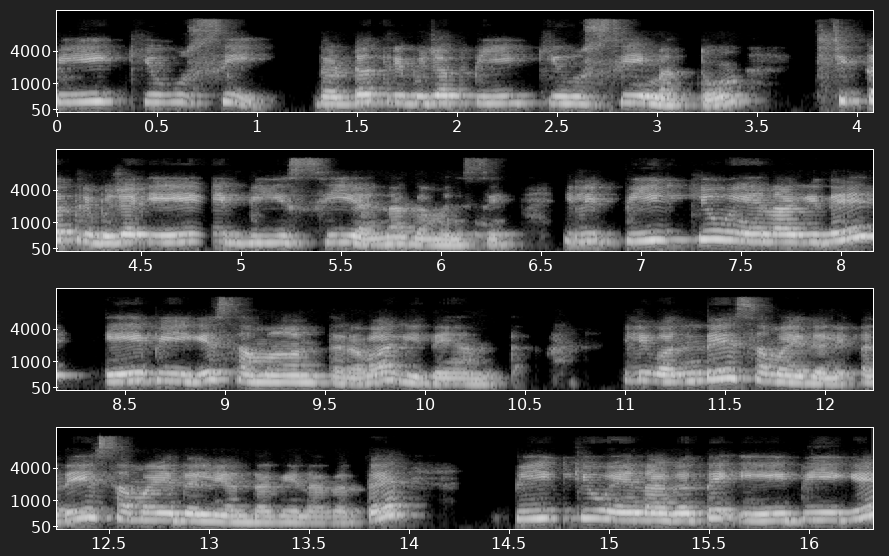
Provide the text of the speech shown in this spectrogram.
ಪಿ ಕ್ಯೂ ಸಿ ದೊಡ್ಡ ತ್ರಿಭುಜ ಪಿ ಕ್ಯೂ ಸಿ ಮತ್ತು ಚಿಕ್ಕ ತ್ರಿಭುಜ ಎ ಬಿ ಸಿ ಅನ್ನ ಗಮನಿಸಿ. ಇಲ್ಲಿ ಪಿ ಕ್ಯೂ ಏನಾಗಿದೆ? ಎ ಬಿಗೆ ಸಮಾಂತರವಾಗಿದೆ ಅಂತ. ಇಲ್ಲಿ ಒಂದೇ ಸಮಯದಲ್ಲಿ, ಅದೇ ಸಮಯದಲ್ಲಿ ಅಂದಾಗ ಏನಾಗುತ್ತೆ? ಪಿ ಕ್ಯೂ ಏನಾಗುತ್ತೆ? ಎ ಬಿಗೆ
